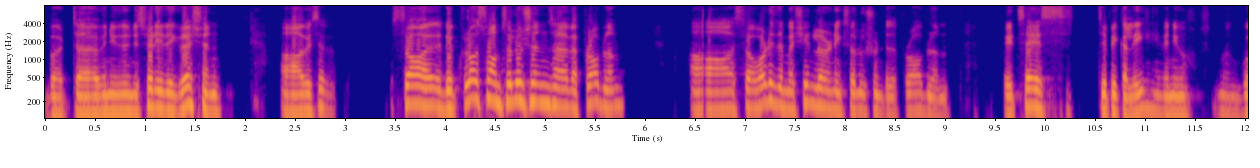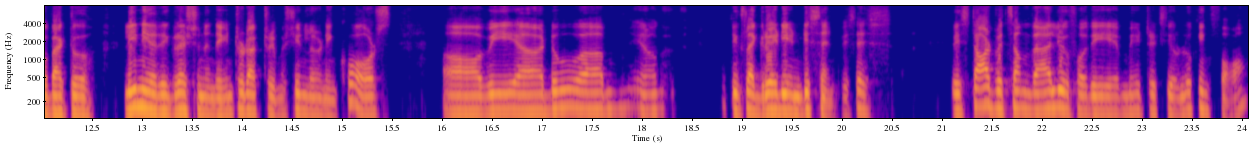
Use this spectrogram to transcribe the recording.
but uh, when you when you study regression, uh, we say so the closed form solutions have a problem uh, so what is the machine learning solution to the problem? It says typically when you go back to linear regression in the introductory machine learning course, uh, we uh, do um, you know things like gradient descent. We say we start with some value for the matrix you're looking for,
